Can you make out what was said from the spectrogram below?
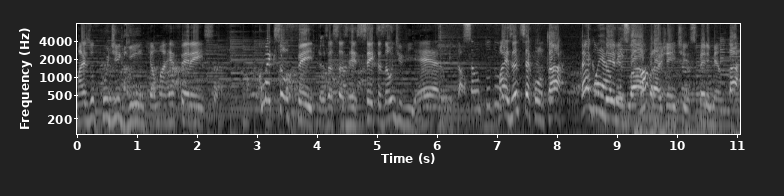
mas o cudiguim, que é uma referência. Como é que são feitas essas receitas? De onde vieram e tal? São tudo. Mas antes de você contar, pega Como um é, deles lá bacon? pra gente experimentar.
